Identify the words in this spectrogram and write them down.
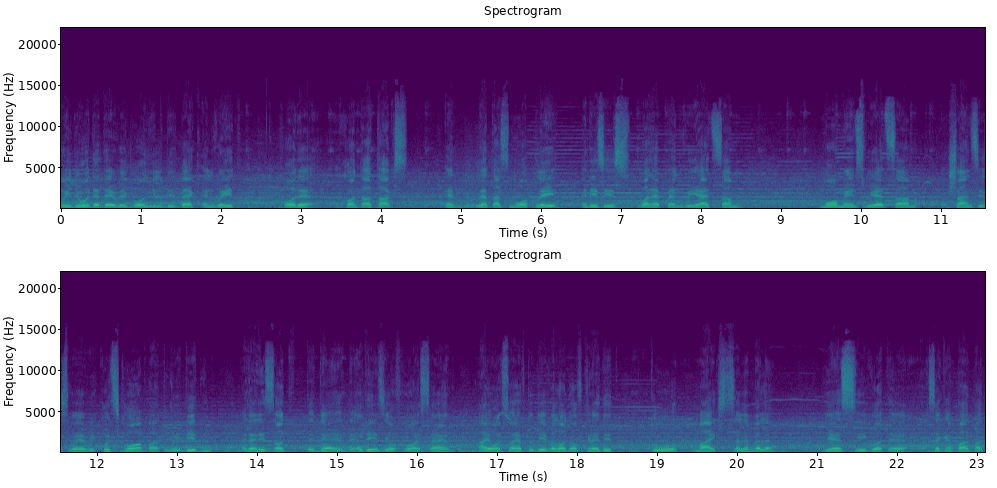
we knew that they will go a little bit back and wait for the counter-attacks and let us more play. And this is what happened. We had some moments, we had some chances where we could score, but we didn't. And then it's not that easy, of course. And I also have to give a lot of credit to Mike Salembele. Yes, he got a second part, but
